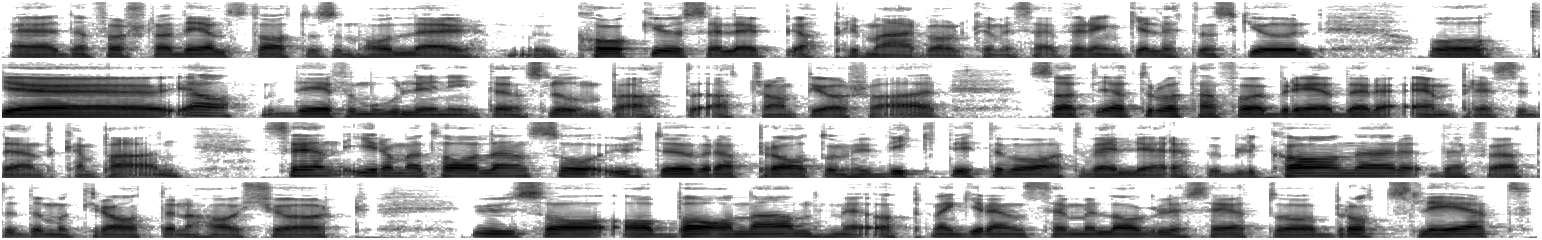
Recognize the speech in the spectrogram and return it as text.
eh, den första delstaten som håller caucus, eller ja, primärval kan vi säga för enkelhetens skull. Och eh, ja, det är förmodligen inte en slump att, att Trump gör så här. Så att jag tror att han förbereder en presidentkampanj. Sen i de här talen så utöver att prata om hur viktigt det var att välja republikaner, därför att demokraterna har kört USA av banan med öppna gränser med laglöshet och brottslighet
